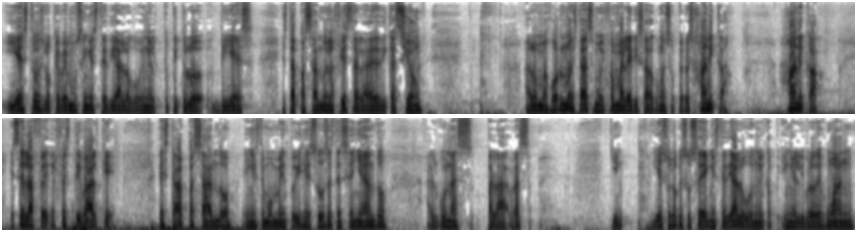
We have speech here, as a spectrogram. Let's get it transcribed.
Y esto es lo que vemos en este diálogo en el capítulo 10 está pasando en la fiesta de la dedicación. A lo mejor no estás muy familiarizado con eso, pero es Hanukkah. Hanukkah. Ese es la fe el festival que está pasando en este momento y Jesús está enseñando algunas palabras Y, eso es lo que sucede en este diálogo en el, en el libro de Juan,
